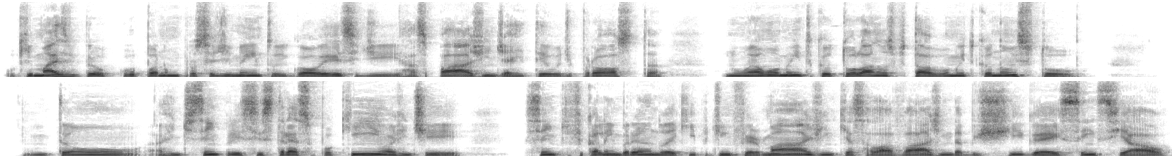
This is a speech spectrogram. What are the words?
o que mais me preocupa num procedimento igual esse de raspagem, de RT ou de próstata, não é o momento que eu estou lá no hospital, é o momento que eu não estou. Então, a gente sempre se estressa um pouquinho, a gente sempre fica lembrando a equipe de enfermagem que essa lavagem da bexiga é essencial.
